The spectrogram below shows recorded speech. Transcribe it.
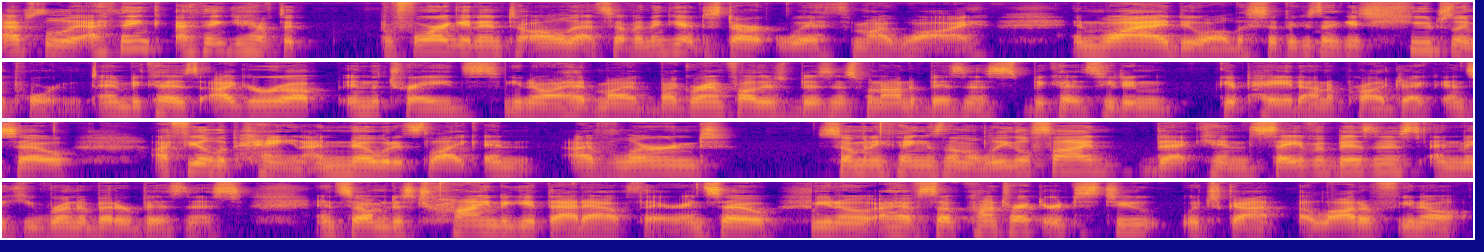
Absolutely. I think I think you have to before I get into all that stuff, I think you have to start with my why and why I do all this stuff because I think it's hugely important. And because I grew up in the trades, you know, I had my, my grandfather's business went out of business because he didn't get paid on a project. And so I feel the pain. I know what it's like. And I've learned so many things on the legal side that can save a business and make you run a better business. And so I'm just trying to get that out there. And so, you know, I have Subcontractor Institute, which got a lot of, you know,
